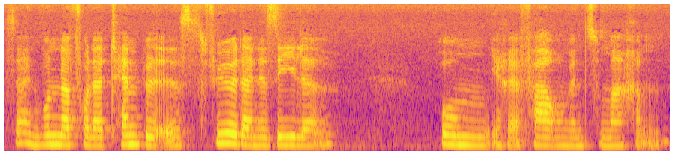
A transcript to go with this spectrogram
dass er ein wundervoller Tempel ist für deine Seele, um ihre Erfahrungen zu machen.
